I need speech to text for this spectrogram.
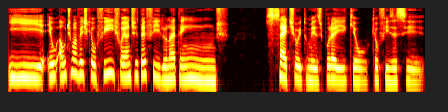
e eu, a última vez que eu fiz foi antes de ter filho, né? Tem uns sete, oito meses por aí que eu, que eu fiz esse,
